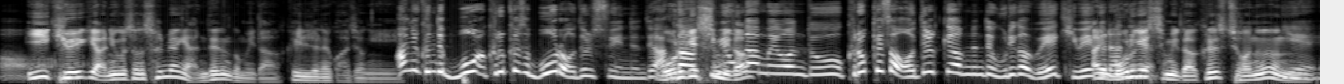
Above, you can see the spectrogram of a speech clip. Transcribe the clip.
어... 이 기획이 아니고선 설명이 안 되는 겁니다. 그 일련의 과정이. 아니 근데 뭘 그렇게 해서 뭘 얻을 수 있는데 아까 모르겠습니다. 김용남 의원도 그렇게 해서 얻을 게 없는데 우리가 왜 기획을 아니, 모르겠습니다. 그래서 저는 예.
